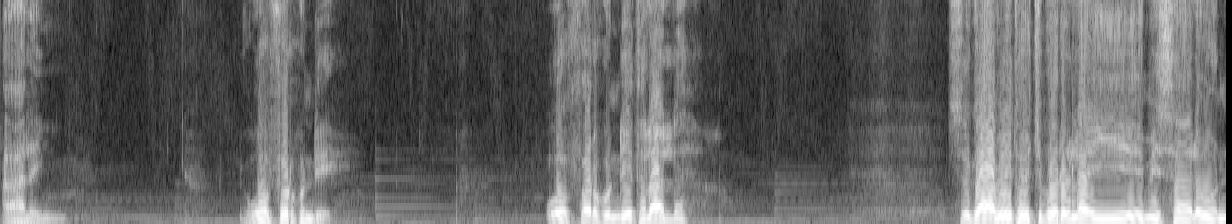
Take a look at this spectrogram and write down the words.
አለኝ። ወፈርኩ እንዴ? ወፈርኩ እንዴ ትላለህ? ስጋ ቤቶች በር ላይ የሚሳለውን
